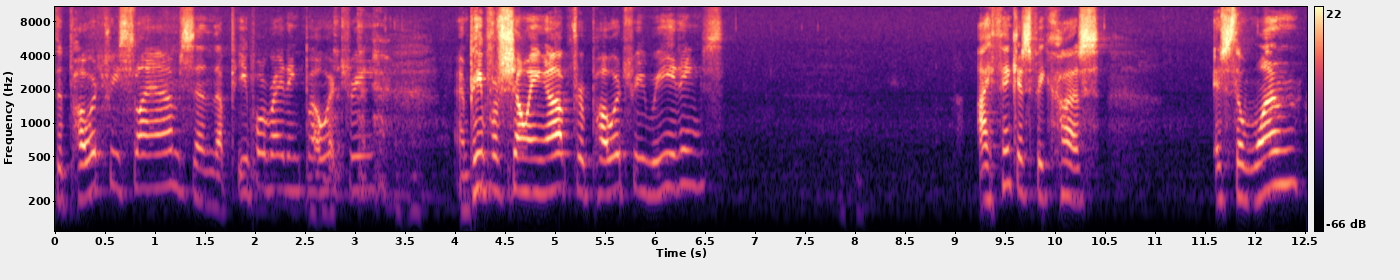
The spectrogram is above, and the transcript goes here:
the poetry slams and the people writing poetry and people showing up for poetry readings? I think it's because it's the one,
